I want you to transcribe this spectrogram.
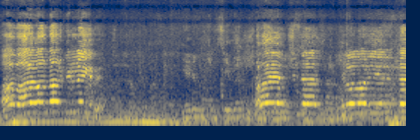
Abi hayvanlar gülle gibi. Gayet güzel. Kiloları yerinde.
